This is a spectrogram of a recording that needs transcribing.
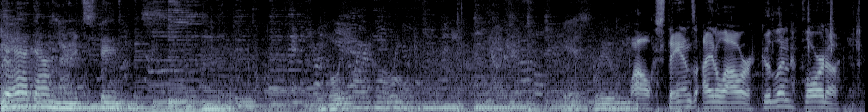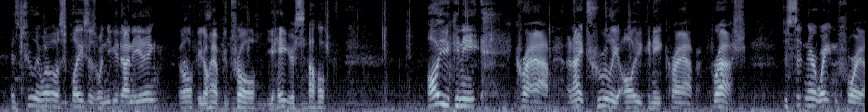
Yeah, down here it stays. Wow, Stan's Idle Hour, Goodland, Florida. It's truly one of those places when you get done eating, well, if you don't have control, you hate yourself. All you can eat crab, and I truly all you can eat crab, fresh. Just sitting there waiting for you.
